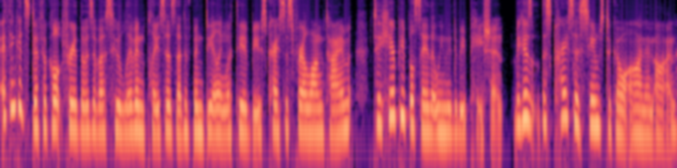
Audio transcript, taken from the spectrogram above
I think it's difficult for those of us who live in places that have been dealing with the abuse crisis for a long time to hear people say that we need to be patient, because this crisis seems to go on and on.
